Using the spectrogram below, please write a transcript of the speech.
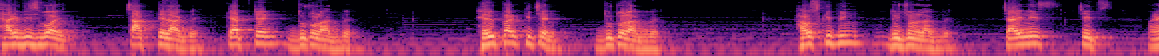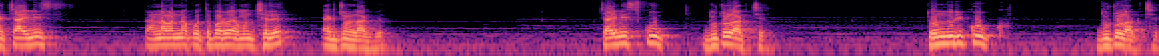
সার্ভিস বয় চারটে লাগবে। ক্যাপ্টেন দুটো লাগবে। হেল্পার কিচেন দুটো লাগবে। হাউসকিপিং দুইজন লাগবে। চাইনিজ চিপস মানে চাইনিজ রান্নাবান্না করতে পারো এমন ছেলে একজন লাগবে। চাইনিজ কুক দুটো লাগছে। তন্দুরি কুক দুটো লাগছে।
